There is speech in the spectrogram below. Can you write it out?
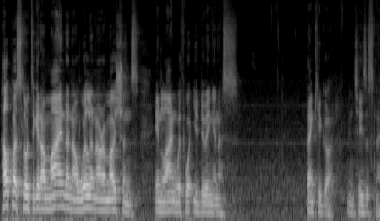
Help us, Lord, to get our mind and our will and our emotions in line with what you're doing in us. Thank you, God. In Jesus' name.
